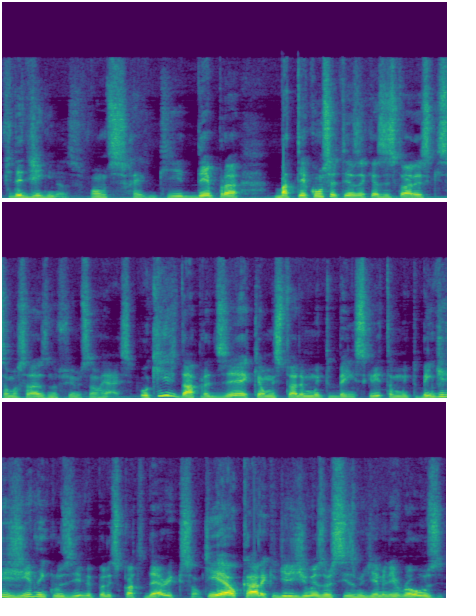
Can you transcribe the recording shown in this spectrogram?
fidedignas, fontes que dê para bater com certeza que as histórias que são mostradas no filme são reais. O que dá para dizer é que é uma história muito bem escrita, muito bem dirigida, inclusive, pelo Scott Derrickson, que é o cara que dirigiu O Exorcismo de Emily Rose,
